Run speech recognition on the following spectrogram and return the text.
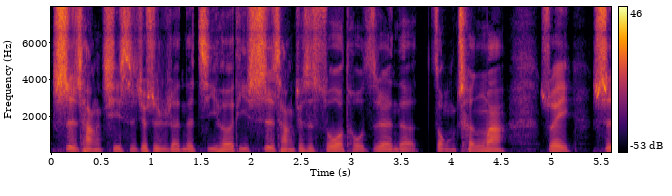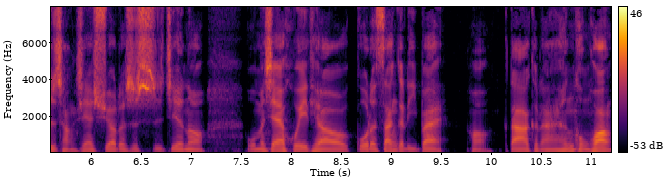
市场其实就是人的集合体，市场就是所有投资人的总称嘛。所以市场现在需要的是时间哦。我们现在回调过了三个礼拜，好，大家可能还很恐慌。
